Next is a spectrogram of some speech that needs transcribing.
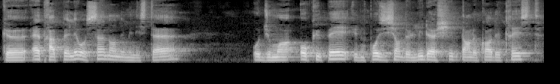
que être appelé au sein d'un ministère, ou du moins occuper une position de leadership dans le corps de Christ,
